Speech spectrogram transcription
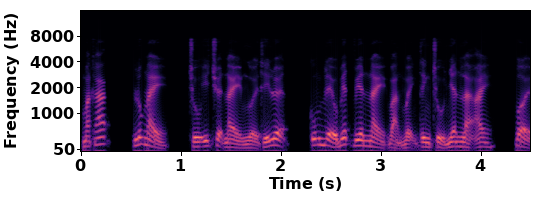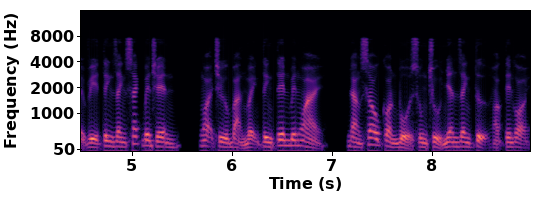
Mặt khác, lúc này, chú ý chuyện này người thí luyện cũng đều biết viên này bản mệnh tinh chủ nhân là ai, bởi vì tinh danh sách bên trên, ngoại trừ bản mệnh tinh tên bên ngoài, đằng sau còn bổ sung chủ nhân danh tự hoặc tên gọi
